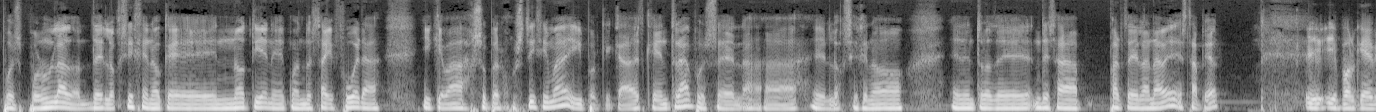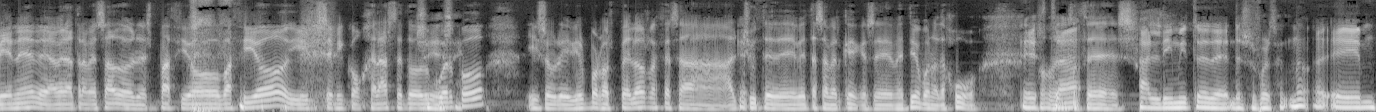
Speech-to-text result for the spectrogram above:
pues por un lado, del oxígeno que no tiene cuando está ahí fuera y que va súper justísima y porque cada vez que entra, pues el, ah, el oxígeno eh, dentro de, de esa parte de la nave está peor. Y, y porque viene de haber atravesado el espacio vacío y semicongelarse todo Sí, el cuerpo y sobrevivir por los pelos gracias a- al chute de beta saber qué que se metió, bueno, de jugo. Está Entonces, al límite de, de sus fuerzas. No, eh,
